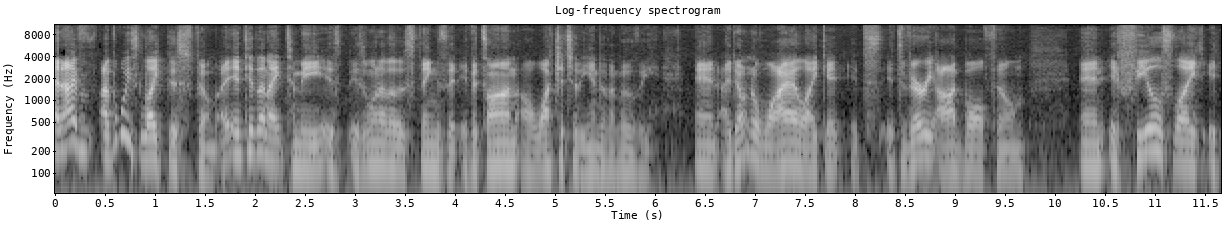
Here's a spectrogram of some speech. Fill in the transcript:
and I've I've always liked this film. Uh, Into the Night to me is is one of those things that if it's on, I'll watch it to the end of the movie, and I don't know why I like it. It's it's a very oddball film, and it feels like it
